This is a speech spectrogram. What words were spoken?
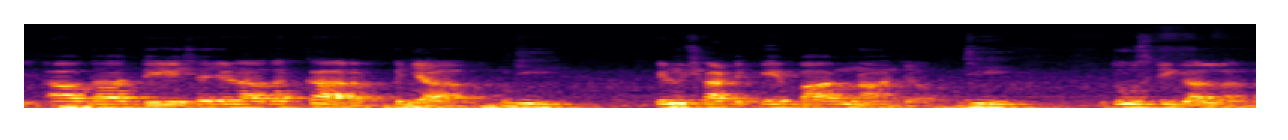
ਵੀ ਆਪਦਾ ਦੇਸ਼ ਹੈ ਜਿਹੜਾ ਆਪਦਾ ਘਰ ਪੰਜਾਬ। ਜੀ। ਇਹਨੂੰ ਛੱਡ ਕੇ ਬਾਹਰ ਨਾ ਜਾਓ। ਜੀ। ਦੂਸਰੀ ਗੱਲ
